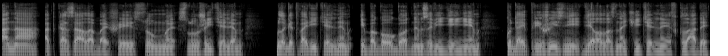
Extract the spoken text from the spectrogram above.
Она отказала большие суммы служителям, благотворительным и богоугодным заведениям, куда и при жизни делала значительные вклады.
